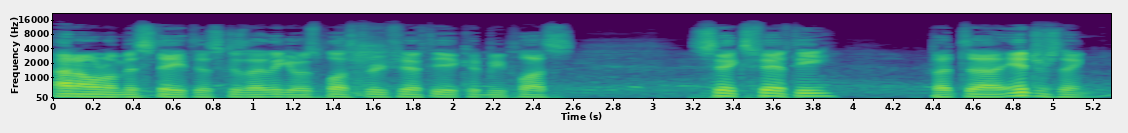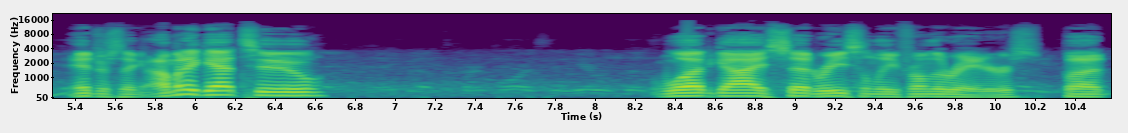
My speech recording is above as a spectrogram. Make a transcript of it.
I don't want to misstate this because I think it was plus 350. It could be plus 650. But uh, interesting, interesting. I'm going to get to what guy said recently from the Raiders, but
